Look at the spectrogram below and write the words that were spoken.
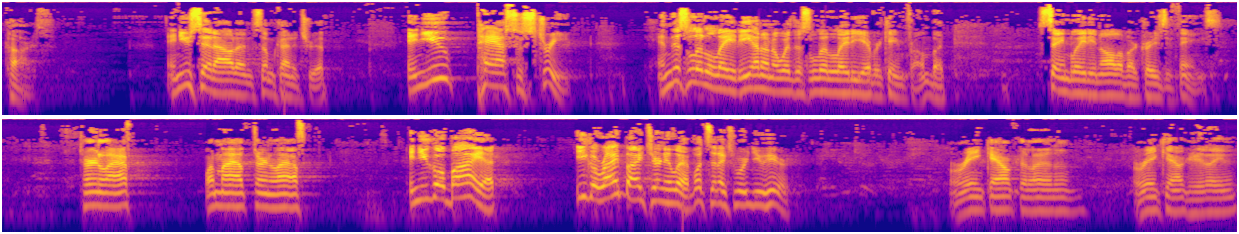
cars. And you set out on some kind of trip and you pass a street. And this little lady, I don't know where this little lady ever came from, but same lady in all of our crazy things turn left, one mile, turn left. And you go by it, you go right by turning left. What's the next word you hear? Recalculating. Recalculating.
